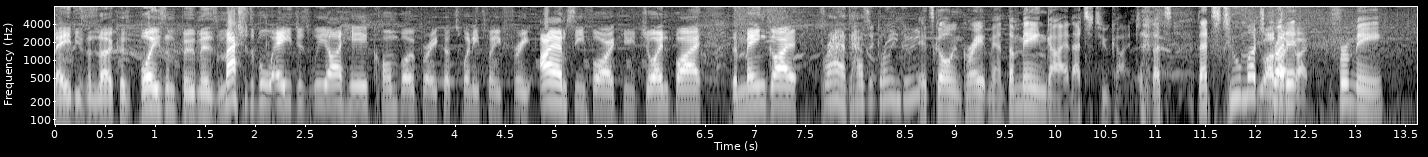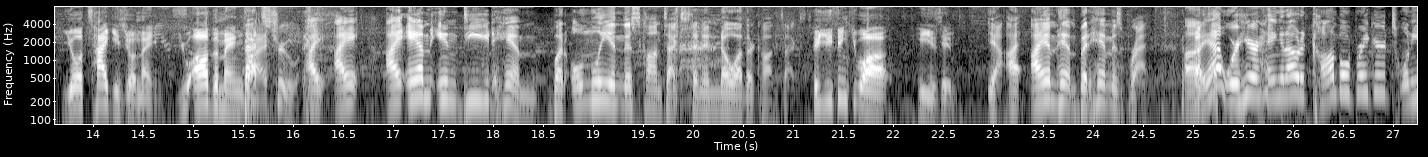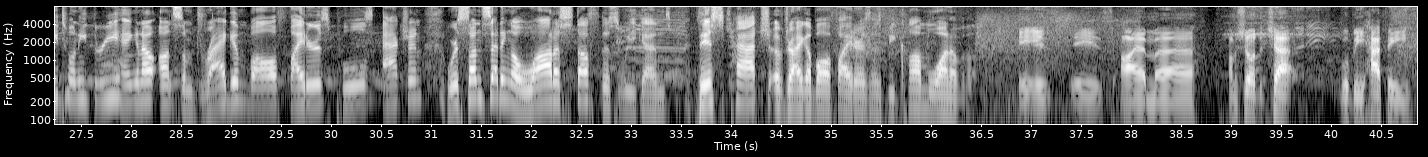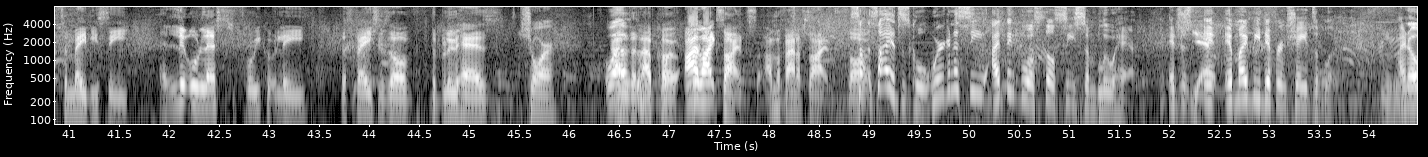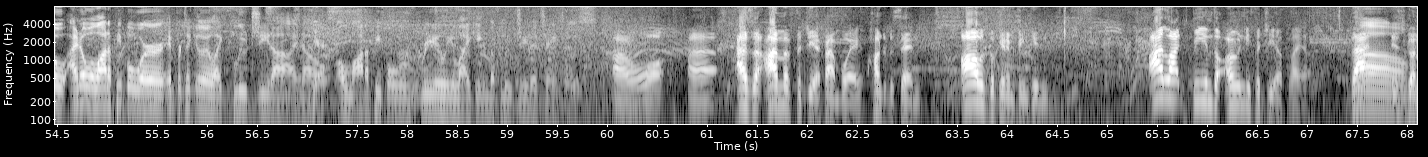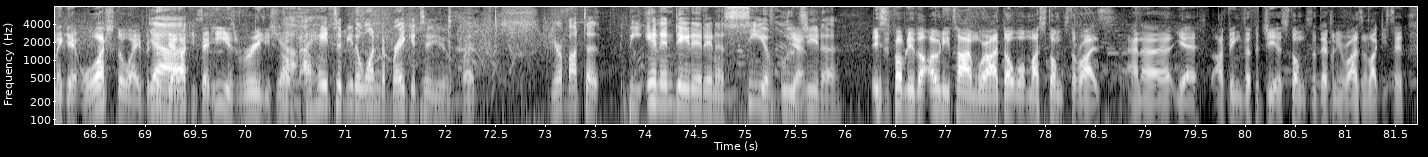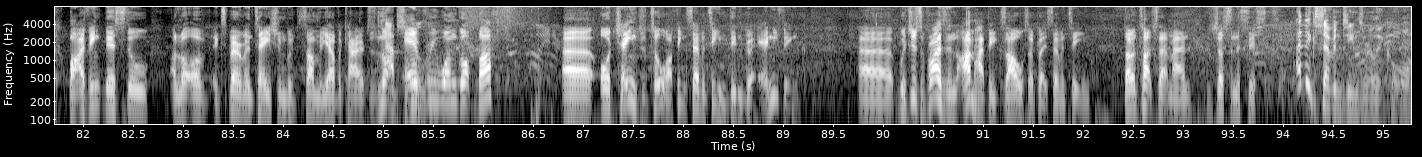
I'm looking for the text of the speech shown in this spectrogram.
ladies and lurkers, boys and boomers, mashers of all ages. We are here, Combo Breaker 2023. I am C4IQ, joined by the main guy, Brad. How's it going, dude? It's going great, man. The main guy. That's too kind. That's that's too much credit for me. Your tag is your name. You are the main guy. That's true. I, I I am indeed him, but only in this context and in no other context. Who you think you are, he is him. Yeah, I, I am him, but him is Brad. Uh, yeah, we're here hanging out at Combo Breaker 2023, hanging out on some Dragon Ball FighterZ pools action. We're sunsetting a lot of stuff this weekend. This patch of Dragon Ball FighterZ has become one of them. It is. It is. I am. Uh, I'm sure the chat will be happy to maybe see a little less frequently the faces of the blue hairs Sure. and the lab coat. I like science. I'm a fan of science. So science is cool. We're gonna see. I think we'll still see some blue hair. It just Yeah. it, it might be different shades of blue. I know. I know a lot of people were, in particular, like Blue Jita. I know Yes. a lot of people were really liking the Blue Jita changes. Oh, uh, as a, I'm a Vegeta fanboy, 100%. I was looking and thinking, I like being the only Vegeta player. That is Oh. going to get washed away because, yeah. Yeah. like you said, he is really strong Yeah, now. I hate to be the one to break it to you, but you're about to be inundated in a sea of Blue Yeah. Jita. This is probably the only time where I don't want my stonks to rise. And uh, yeah, I think the Vegeta stonks are definitely rising, like you said. But I think there's still a lot of experimentation with some of the other characters. Not Absolutely. everyone got buffed uh, or changed at all. I think 17 didn't get anything, uh, which is surprising. I'm happy because I also play 17. Don't touch that, man. It's just an assist. I think 17's really cool.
